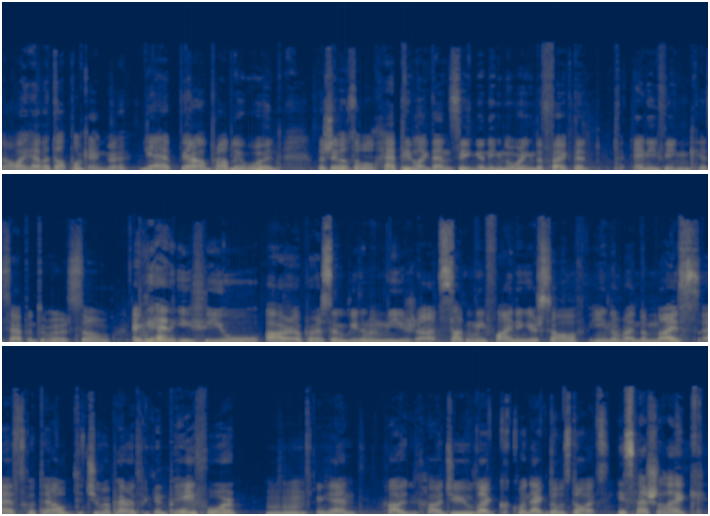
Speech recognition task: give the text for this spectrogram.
oh i have a doppelganger yeah, yeah probably would but she was all happy like dancing and ignoring the fact that anything has happened to her. So again if you are a person with amnesia suddenly finding yourself in a random nice ass hotel that you apparently can pay for mm-hmm, again how how do you like connect those dots? Especially like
